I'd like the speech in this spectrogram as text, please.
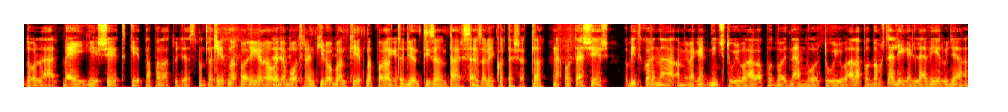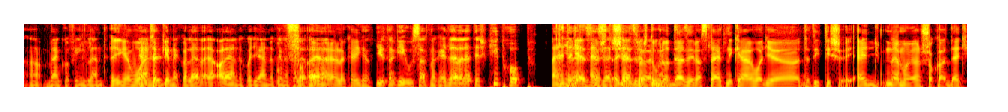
dollár beégését két nap alatt, ugye ezt mondtad? Két nap, igen, ahogy a botrány kirobbant, két nap alatt igen. egy ilyen tizen pár százalékot esett a... Na, ott esés, a bitcoinnál, ami meg nincs túl jó állapotban, vagy nem volt túl jó állapotban, most elég egy levél, ugye, a Bank of England igen, volt elnökének egy... a, leve, a elnök vagy elnökének a levele. Elnöke, igen. Írt a G20-aknak egy levelet, és hip-hop, Hát egy ezres, egy ezres ugrott, de azért azt látni kell, hogy de itt is egy nem olyan sokat, de egy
